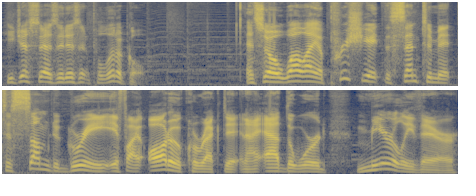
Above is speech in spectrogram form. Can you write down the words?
He just says it isn't political. And so while I appreciate the sentiment to some degree, if I autocorrect it and I add the word merely there,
